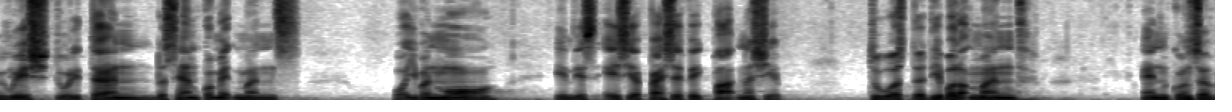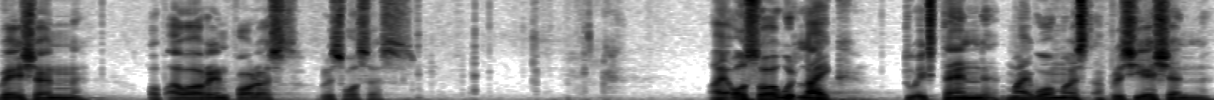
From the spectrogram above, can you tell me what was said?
We wish to return the same commitments, or even more, in this Asia Pacific partnership towards the development and conservation of our rainforest resources. I also would like to extend my warmest appreciation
